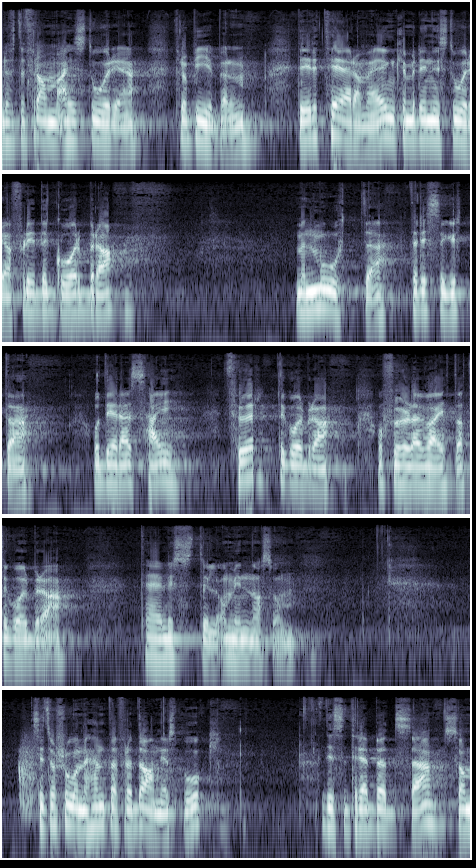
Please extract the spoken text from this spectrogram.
løfte fram en historie fra Bibelen. Det irriterer meg egentlig med denne historien fordi det går bra. Men motet til disse gutta og det de sier før det går bra, og før de vet at det går bra, det har jeg lyst til å minne oss om. Situasjonen er henta fra Daniels bok. Disse tre bødsa, som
